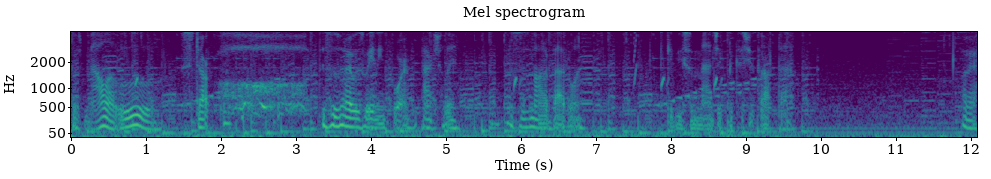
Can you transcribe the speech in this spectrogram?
There's Mallow. Ooh. Star. this is what I was waiting for, actually. This is not a bad one. Give you some magic because you got that. Okay.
